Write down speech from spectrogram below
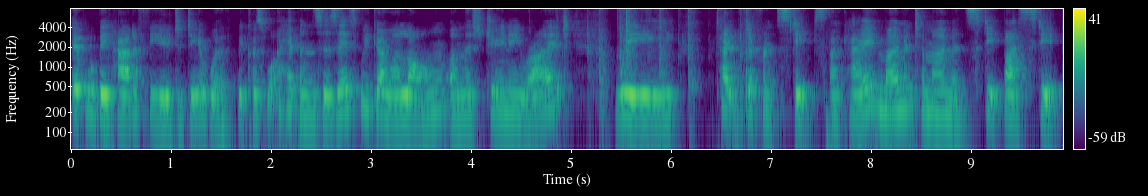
it will be harder for you to deal with because what happens is as we go along on this journey, right, we take different steps, okay, moment to moment, step by step.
